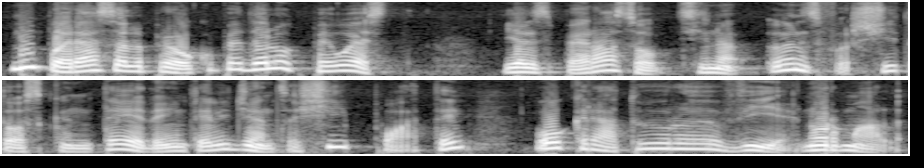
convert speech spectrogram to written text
nu părea să-l preocupe deloc pe West. El spera să obțină în sfârșit o scânteie de inteligență și, poate, o creatură vie, normală.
